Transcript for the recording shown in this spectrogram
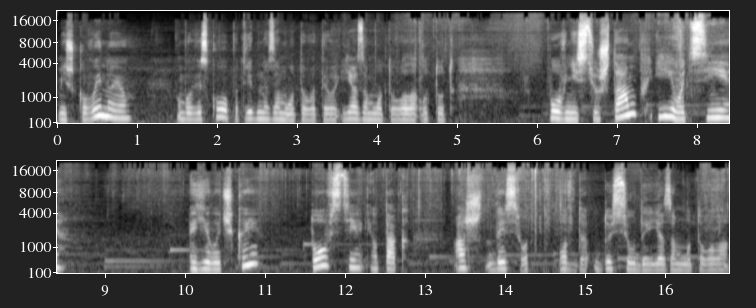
мішковиною. Обов'язково потрібно замотувати. Я замотувала отут повністю штамп і оці гілочки товсті, отак, аж десь от, от досюди я замотувала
